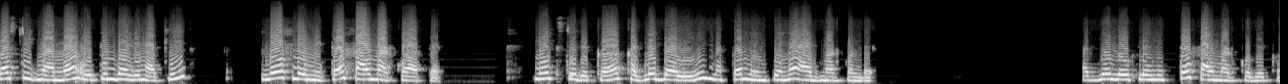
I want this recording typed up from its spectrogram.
ಫಸ್ಟ್ ಈಗ ನಾನು ಉದ್ದಿನ ಬೇಳೆ ಹಾಕಿ ಲೋ ಫ್ಲೇಮ್ ಇಟ್ಟ ಫ್ರೈ ಮಾಡ್ಕೊಳತ್ತೆ. ನೆಕ್ಸ್ಟ್ ಇದಕ್ಕ ಕಡ್ಲಿಬೇಳೆ ಮತ್ತೆ ಮೆಂತ್ಯನ ಆಡ್ ಮಾಡ್ಕೊಂಡೆ. ಅದನ್ನು ಲೋ ಫ್ಲೇಮ್ ಇಟ್ಟ ಫ್ರೈ ಮಾಡ್ಕೋಬೇಕು.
